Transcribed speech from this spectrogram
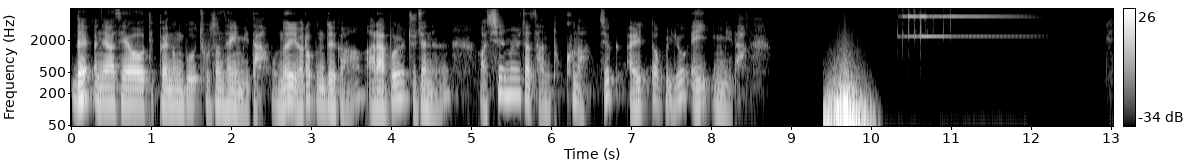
네, 안녕하세요. 디프의 농부 조선생입니다. 오늘 여러분들과 알아볼 주제는 어, 실물자산 토큰화, 즉 RWA입니다.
